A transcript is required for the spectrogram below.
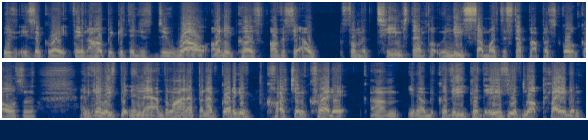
is, is a great thing. I hope he continues to do well. Only because obviously, I, from a team standpoint, we need someone to step up and score goals. And, and again, he's been in and out of the lineup, and I've got to give Cochin credit um, you know, because he could easily have not played him.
